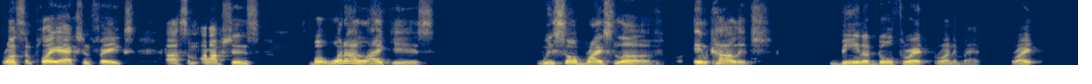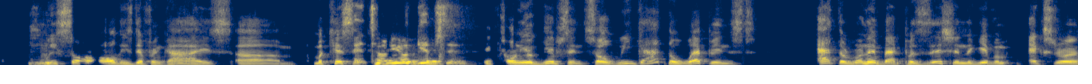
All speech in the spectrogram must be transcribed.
run some play action fakes, uh, some options, but what I like is we saw Bryce Love in college being a dual threat running back, right? Mm-hmm. We saw all these different guys, um, McKissic, Antonio Gibson, Antonio Gibson. So we got the weapons at the running back position to give them extra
